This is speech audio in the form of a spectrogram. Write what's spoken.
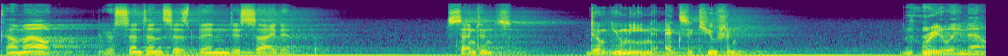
Come out. Your sentence has been decided. Sentence? Don't you mean execution? Really now,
